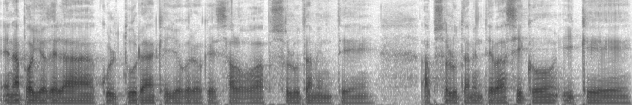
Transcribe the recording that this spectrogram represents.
en, apoyo de la cultura, que yo creo que es algo absolutamente, absolutamente básico y que,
